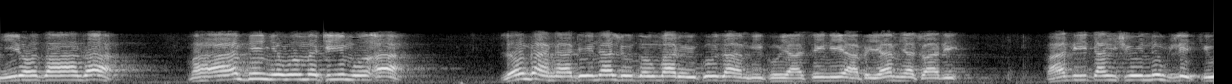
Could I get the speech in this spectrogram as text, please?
မြည်တော်သာသာမဟာပညဝမတိမွန်အား လောကနာဒေနလူသုံးပါးတို့ကိုးစားမိကိုရာစိန်ရဘုရားမြတ်စွာသည်ဘာတိတံရွှေနုလက်ကျူ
